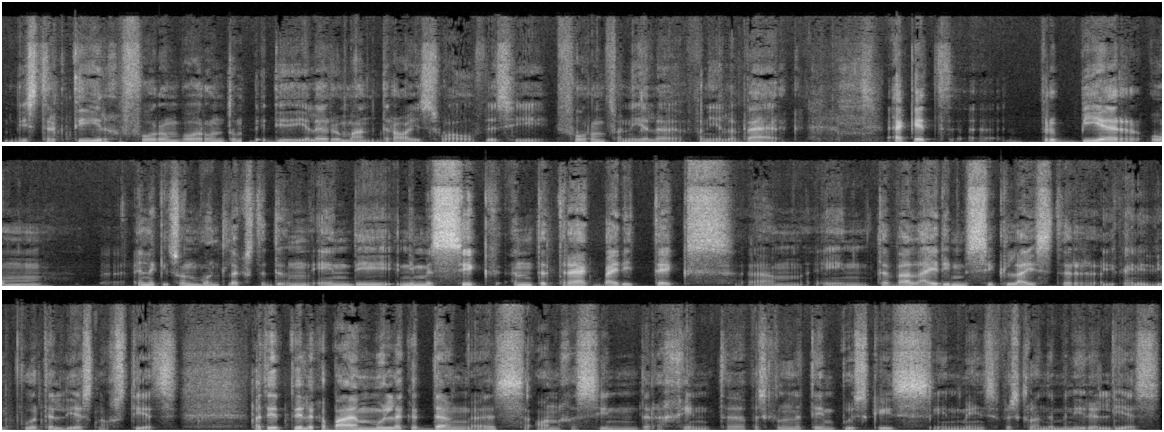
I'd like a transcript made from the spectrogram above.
die struktuur gevorm waar rondom die hele roman draai swaalf dis die vorm van die hele van die hele werk. Ek het eh, probeer om eintlik iets onmoontliks te doen en die in die musiek in te trek by die teks. Ehm um, en terwyl hy die musiek luister, jy kan nie die woorde lees nog steeds. Wat natuurlik 'n baie moeilike ding is aangesien dirigente verskillende tempos kies en mense verskillende maniere lees.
